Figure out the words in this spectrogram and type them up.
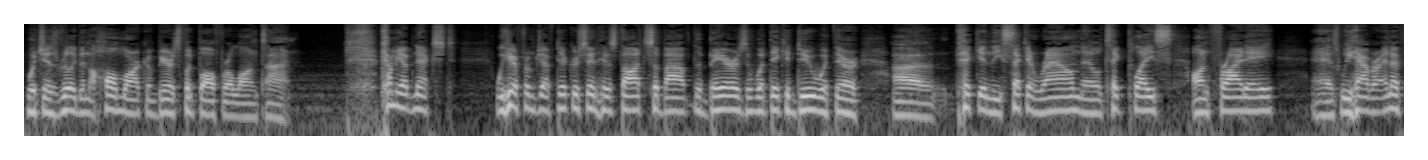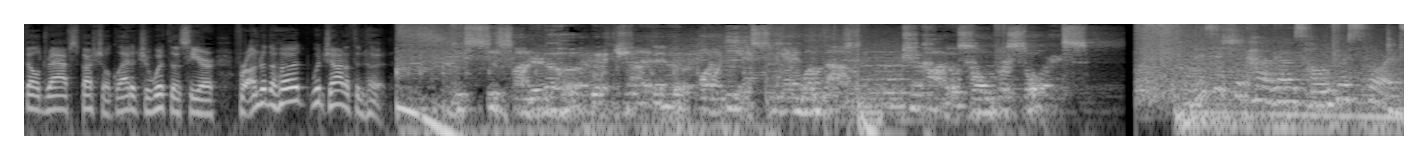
which has really been the hallmark of Bears football for a long time. Coming up next, we hear from Jeff Dickerson his thoughts about the Bears and what they could do with their uh, pick in the second round that will take place on Friday as we have our NFL draft special. Glad that you're with us here for Under the Hood with Jonathan Hood. This is Under the Hood with Jonathan Hood on ESPN 1000, Chicago's home for sports. This is Chicago's home for sports.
